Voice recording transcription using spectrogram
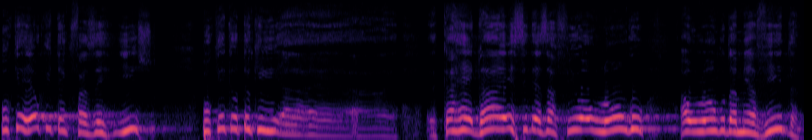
porque eu que tenho que fazer isso? Por que, que eu tenho que é, carregar esse desafio ao longo, ao longo da minha vida?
